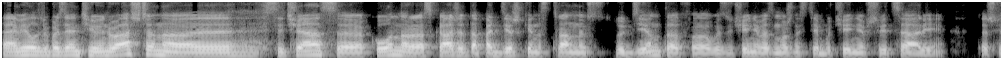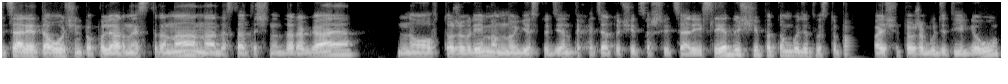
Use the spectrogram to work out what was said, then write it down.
I will represent you in Russian. Э, сейчас Конор расскажет о поддержке иностранных студентов э, в изучении возможностей обучения в Швейцарии. То есть Швейцария – это очень популярная страна, она достаточно дорогая, но в то же время многие студенты хотят учиться в Швейцарии. И следующий потом будет выступающий, тоже будет ЕГУ,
